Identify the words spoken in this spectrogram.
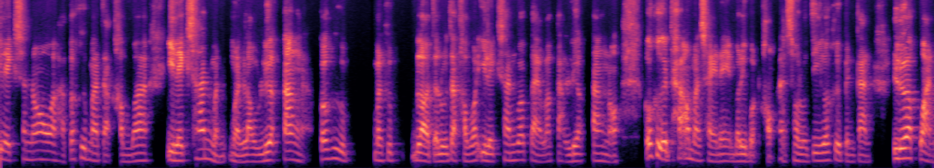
electional อะค่ะ ก็คือมาจากคำว่า election เหมือนเหมือนเราเลือกตั้งอะก็คือ มันคือเราจะรู้จักคำว่า election ว่าแปลว่าการเลือกตั้งเนาะก็คือถ้าเอามาใช้ในบริบทของ astrology ก็คือเป็นการเลือกวัน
